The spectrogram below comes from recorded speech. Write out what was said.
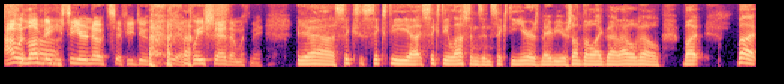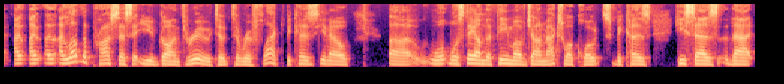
I would love to uh, see your notes if you do that. Yeah, please share them with me. Yeah, six, 60, uh, 60 lessons in 60 years, maybe, or something like that. I don't know. But but I, I, I love the process that you've gone through to to reflect because you know uh, we'll we'll stay on the theme of John Maxwell quotes because he says that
